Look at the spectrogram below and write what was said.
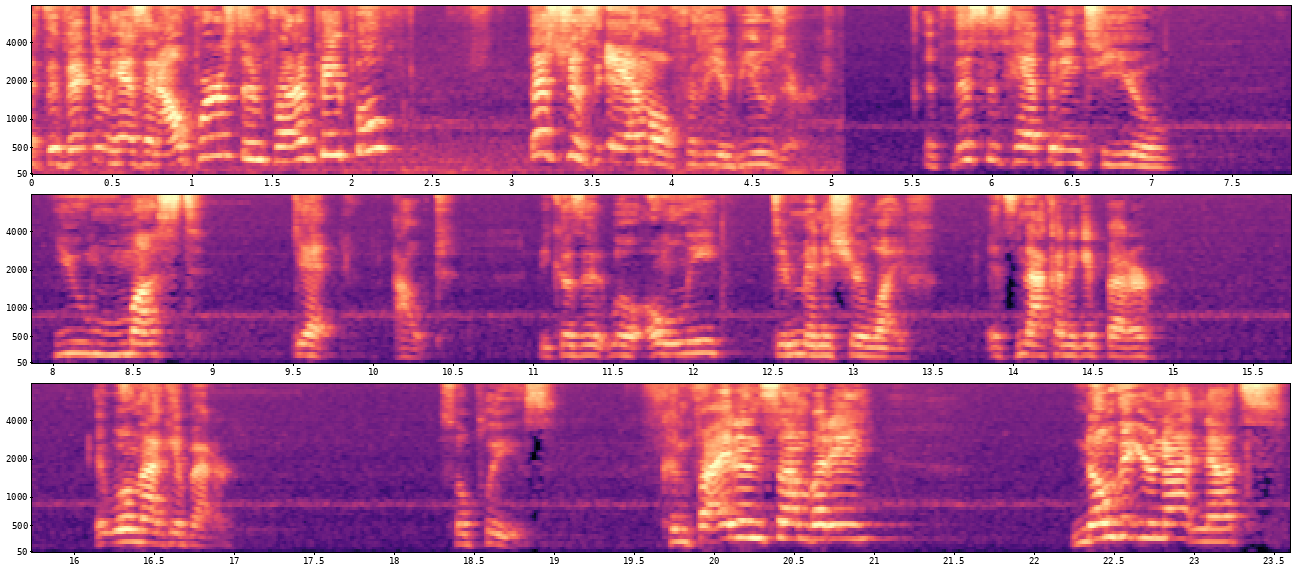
If the victim has an outburst in front of people, that's just ammo for the abuser. If this is happening to you, you must get out because it will only diminish your life. It's not going to get better. It will not get better. So please, confide in somebody. Know that you're not nuts.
